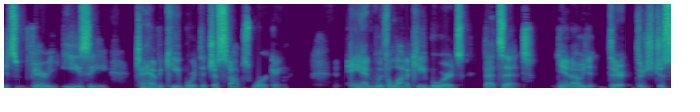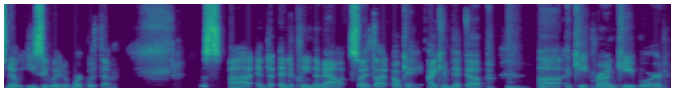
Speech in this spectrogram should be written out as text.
it's very easy to have a keyboard that just stops working. And with a lot of keyboards, that's it. You know, there there's just no easy way to work with them. Uh, and to, and to clean them out. So I thought, okay, I can pick up uh, a Keychron keyboard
